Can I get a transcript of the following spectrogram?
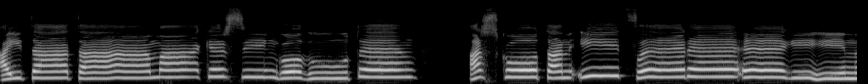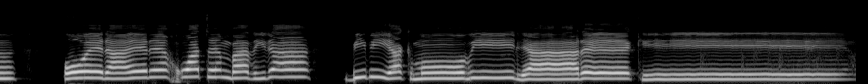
Aita eta amak ezingo duten, askotan hitz ere egin. Oera ere joaten badira, bibiak mobilarekin.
